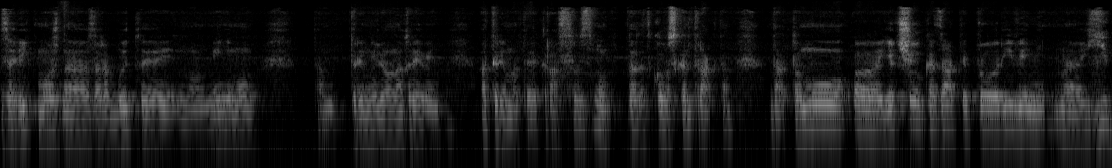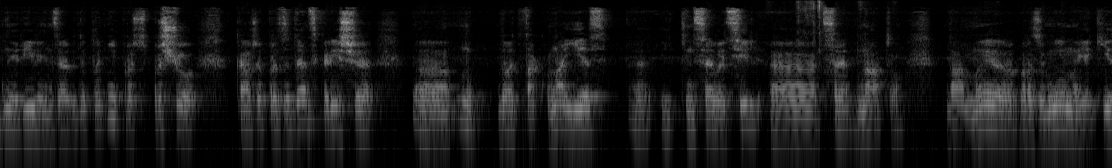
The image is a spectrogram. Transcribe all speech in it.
за рік можна заробити ну, мінімум там, 3 мільйони гривень. Отримати якраз ну, додатково з контрактом. Да, тому, е, якщо казати про рівень, е, гідний рівень заробітної платні, про, про що каже президент, скоріше, е, ну давайте так, вона є е, і кінцева ціль е, це НАТО. Да, ми розуміємо, які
